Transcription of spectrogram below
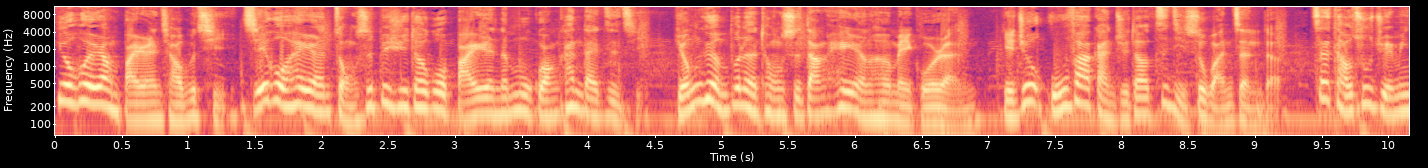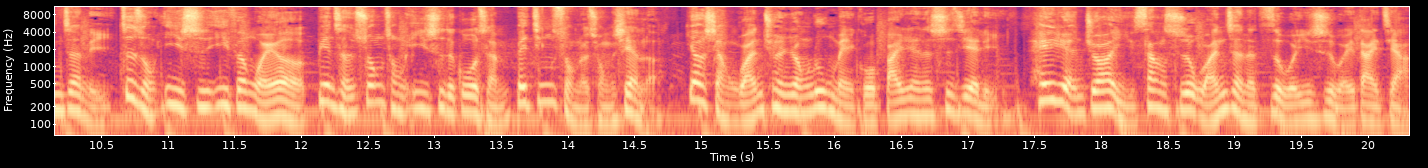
又会让白人瞧不起。结果，黑人总是必须透过白人的目光看待自己，永远不能同时当黑人和美国人，也就无法感觉到自己是完整的。在逃出绝命镇里，这种意识一分为二，变成双重意识的过程被惊悚的重现了。要想完全融入美国白人的世界里，黑人就要以丧失完整的自我意识为代价。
